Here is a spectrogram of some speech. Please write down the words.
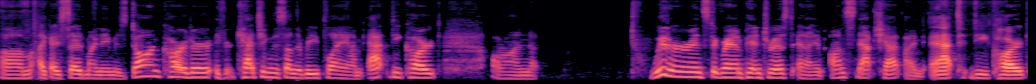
Um, like I said, my name is Dawn Carter. If you're catching this on the replay, I'm at Decart on Twitter, Instagram, Pinterest, and I'm on Snapchat. I'm at Decart.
